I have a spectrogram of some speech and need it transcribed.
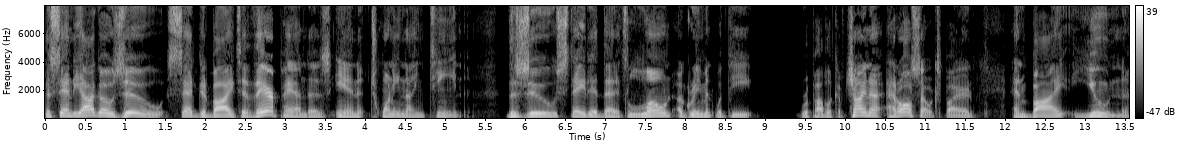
the San Diego Zoo said goodbye to their pandas in 2019. The zoo stated that its loan agreement with the Republic of China had also expired, and Bai Yun,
